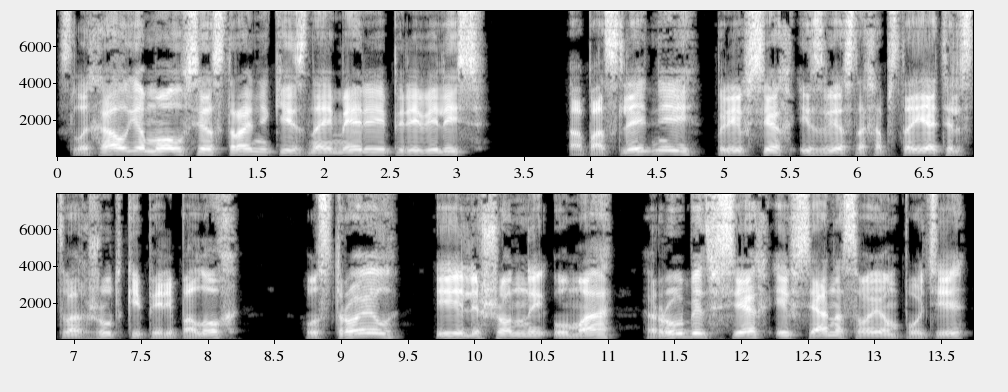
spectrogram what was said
Слыхал я, мол, все странники из Наймерии перевелись, а последний, при всех известных обстоятельствах жуткий переполох, устроил и, лишенный ума, рубит всех и вся на своем пути?»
